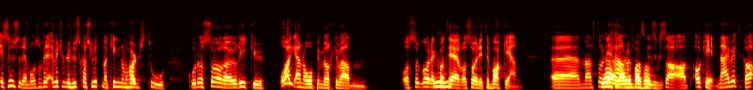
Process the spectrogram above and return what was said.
jeg synes det er morsomt, for jeg vet ikke om du husker slutten av Kingdom Hearts 2, hvor da Sora og Uriku òg ender opp i mørkeverden. og så går det et Mhm. kvarter, og så er de tilbake igjen. Eh, mens Ja, er her og faktisk sånn- sa at OK, nei, vet du hva,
